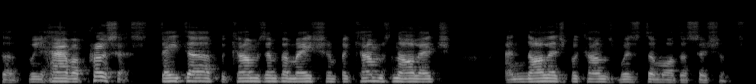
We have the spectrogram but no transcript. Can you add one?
that we have a process. Data becomes information, becomes knowledge, and knowledge becomes wisdom or decisions.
